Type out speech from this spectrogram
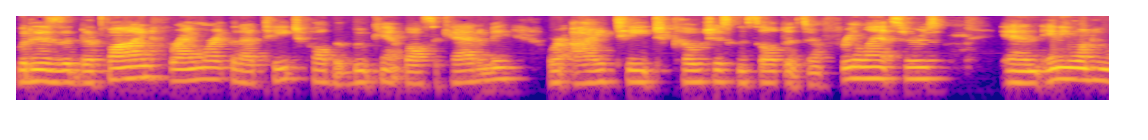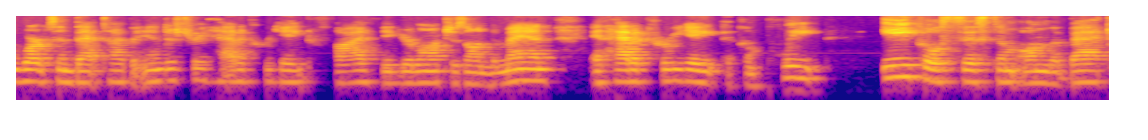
but it is a defined framework that I teach called the Bootcamp Boss Academy, where I teach coaches, consultants, and freelancers and anyone who works in that type of industry how to create five figure launches on demand and how to create a complete ecosystem on the back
